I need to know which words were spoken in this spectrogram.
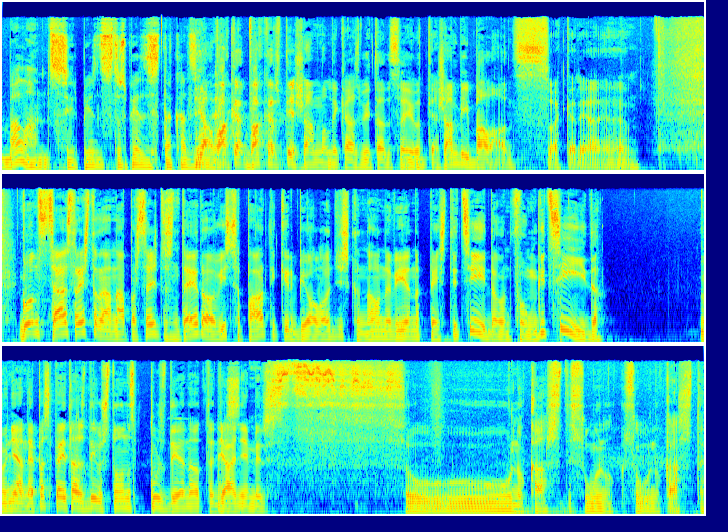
balans, ir 50 uz 50. Tā kā Jā, dzīvē. vakar, vakar tiešām man likās, bija tāda sajūta. Tiešām bija līdzsvars vakar. Jā, jā. Guns cēlās restorānā par 60 eiro. Visa pārtika ir bioloģiska nav neviena pesticīda un fungicīda. Nu, jā, nepaspēj tās divas stundas pusdienā, tad jāņem ir sūnu kaste, sūnu, sūnu kaste.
